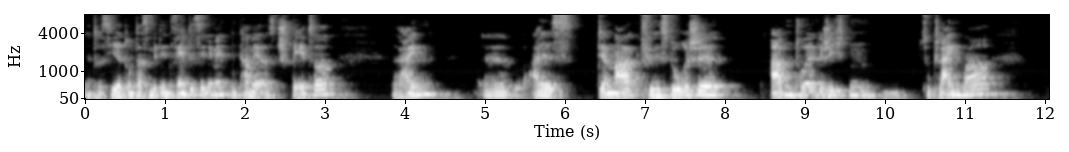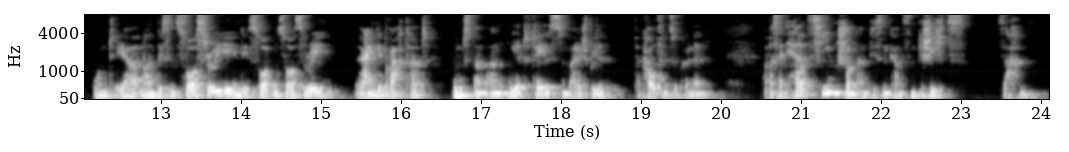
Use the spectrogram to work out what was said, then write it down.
interessiert und das mit den Fantasy-Elementen kam er erst später rein, äh, als der Markt für historische Abenteuergeschichten zu klein war und er noch ein bisschen Sorcery in die Sword and Sorcery reingebracht hat, um es dann an Weird Tales zum Beispiel verkaufen zu können. Aber sein Herz hing schon an diesen ganzen Geschichtssachen.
